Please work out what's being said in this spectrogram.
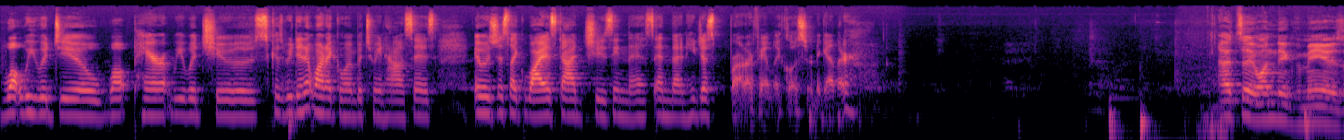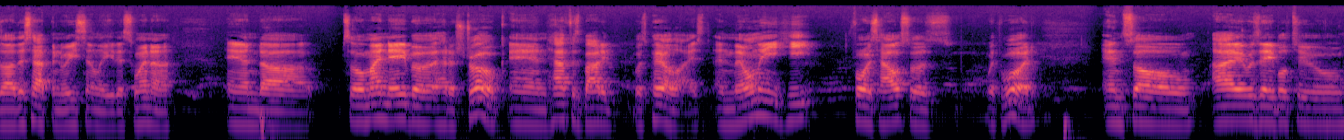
what we would do, what parent we would choose, because we didn't want to go in between houses. It was just like, why is God choosing this? And then He just brought our family closer together. I'd say one thing for me is uh, this happened recently this winter, and uh, so my neighbor had a stroke and half his body was paralyzed, and the only heat for his house was with wood, and so I was able to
